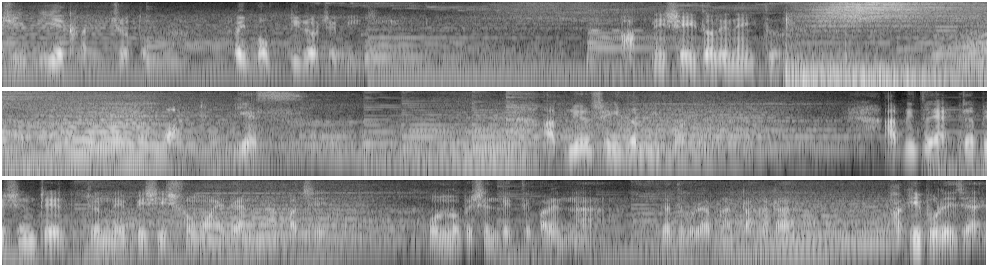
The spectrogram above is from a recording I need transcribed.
চিবিয়ে খাচ্ছ তোমরা। ওই ভক্তি রসে বীজ আপনি সেই দলে নেই তো? হোয়াট ইয়েস আপনিও সেই দলেই পড়েন। আপনি তো একটা পেশেন্টের জন্য বেশি সময় দেন না পাছে অন্য পেশেন্ট দেখতে পারেন না যাতে করে আপনার টাকাটা ফাঁকি পড়ে যায়।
